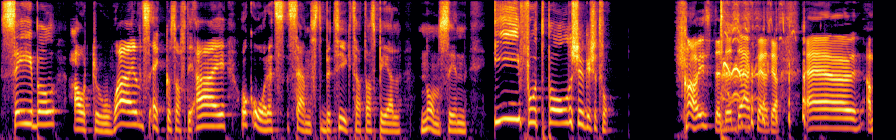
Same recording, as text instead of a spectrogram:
Sable. Outer Wilds. Echoes of the Eye. Och årets sämst betygsatta spel någonsin. i fotboll 2022. Ja, just det. Det där spelet ja. Eh.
